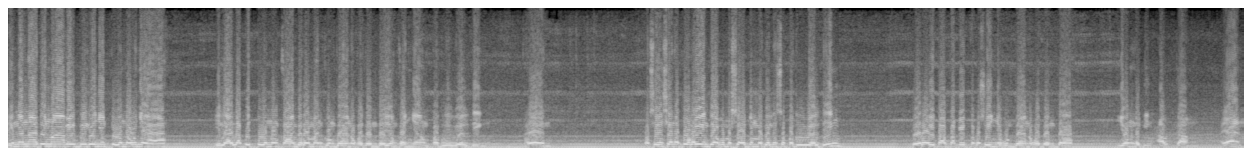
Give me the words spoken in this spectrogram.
Tingnan natin mga kaibigan yung tunaw niya. Ilalapit po ng cameraman kung gaano kaganda yung kanyang pag-welding. Ayan. Pasensya na po kayo, hindi ako masyadong magaling sa pag-welding. Pero ipapakita ko sa inyo kung gaano kaganda yung naging outcome. Ayan.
